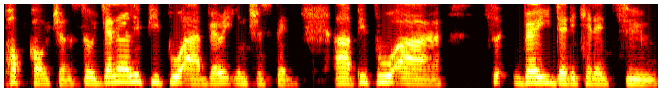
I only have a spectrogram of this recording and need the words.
pop culture. So generally people are very interested. Uh, people are very dedicated to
